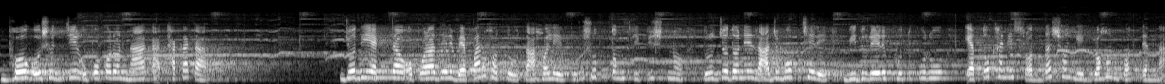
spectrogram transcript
ভোগ ঐশ্বর্যের উপকরণ না থাকাটা যদি একটা অপরাধের ব্যাপার হতো, তাহলে পুরুষোত্তম শ্রীকৃষ্ণ দুর্যোধনের রাজভোগ ছেড়ে বিদুরের খুতকুরু এতখানি শ্রদ্ধার সঙ্গে গ্রহণ করতেন না।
